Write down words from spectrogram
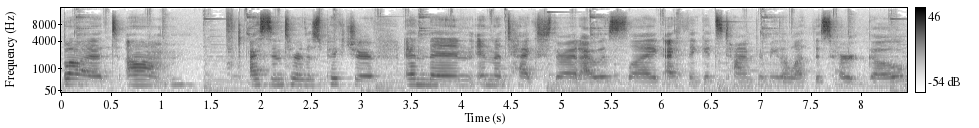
but um, I sent her this picture and then in the text thread I was like I think it's time for me to let this hurt go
